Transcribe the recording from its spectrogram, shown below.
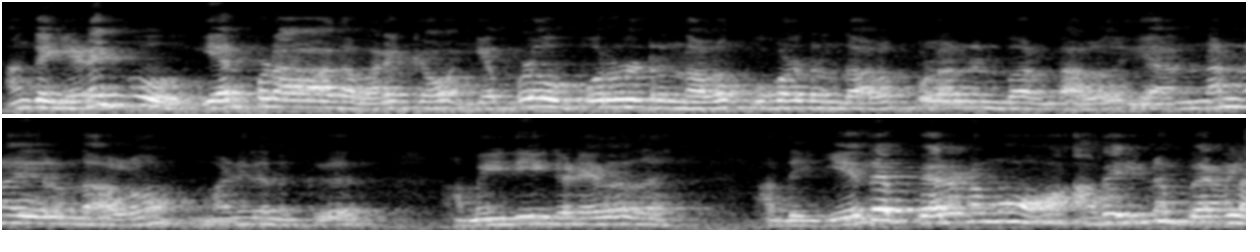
அங்கே இணைப்பு ஏற்படாத வரைக்கும் எவ்வளவு பொருள் இருந்தாலும் புகழ் இருந்தாலும் புலனின்பம் இருந்தாலும் என்னென்ன இருந்தாலும் மனிதனுக்கு அமைதியும் கிடையாது. அது- அந்த எதை பெறணுமோ அதை இன்னும் பெறல.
